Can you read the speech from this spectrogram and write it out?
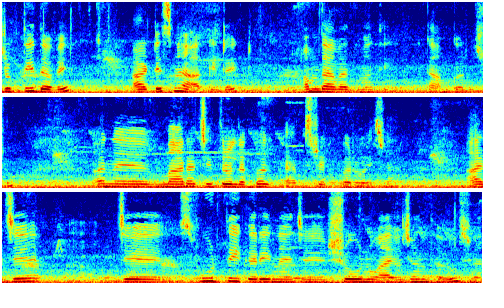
Trupti Dave artist અને આર્કિટેક્ટ, અમદાવાદમાંથી કામ કરું છું. અને મારા ચિત્રો લગભગ એબ્સ્ટ્રેક્ટ પર હોય છે. આજે જે સ્ફૂર્તિ કરીને જે શોનું આયોજન થયું છે,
